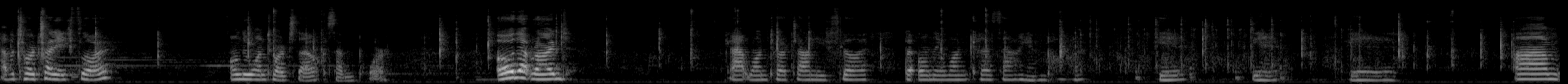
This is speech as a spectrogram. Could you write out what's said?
Have a torch on each floor. Only one torch though, because I'm poor. Oh, that rhymed. Got one torch on each floor, but only one because I am poor. Yeah, yeah, yeah. Um,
